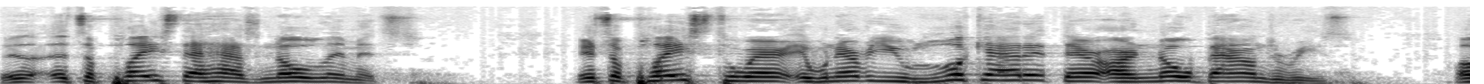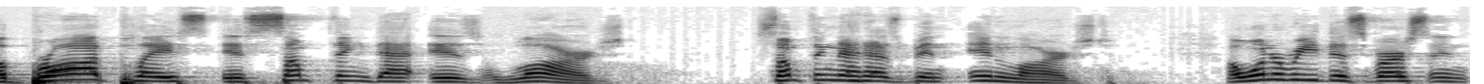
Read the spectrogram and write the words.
It's a place that has no limits. It's a place to where whenever you look at it, there are no boundaries. A broad place is something that is large, something that has been enlarged. I want to read this verse in,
